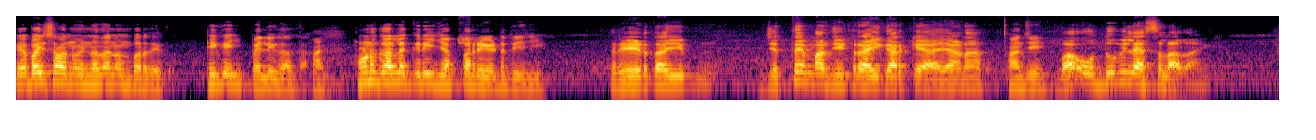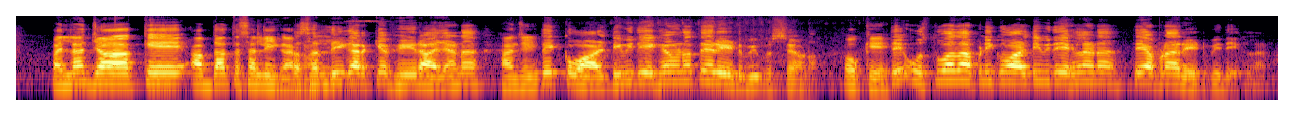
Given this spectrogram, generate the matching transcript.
ਕਿ ਬਾਈ ਸਾਨੂੰ ਇਹਨਾਂ ਦਾ ਨੰਬਰ ਦੇ ਦਿਓ। ਠੀਕ ਹੈ ਜੀ ਪਹਿਲੀ ਗੱਲ ਤਾਂ। ਹੁਣ ਗੱਲ ਕਰੀ ਜੇ ਆਪਾਂ ਰੇਟ ਦੀ ਜੀ। ਰੇਟ ਤਾਂ ਜੀ ਜਿੱਥੇ ਮਰਜ਼ੀ ਟਰਾਈ ਕਰਕੇ ਆ ਜਾਣਾ। ਹਾਂਜੀ। ਬਾ ਉਦੋਂ ਵੀ ਲੈਸ ਲਾ ਦਾਂਗੇ। ਪਹਿਲਾਂ ਜਾ ਕੇ ਆਪਦਾ ਤਸੱਲੀ ਕਰਨਾ। ਤਸੱਲੀ ਕਰਕੇ ਫੇਰ ਆ ਜਾਣਾ। ਹਾਂਜੀ। ਤੇ ਕੁਆਲਿਟੀ ਵੀ ਦੇਖਿਆ ਹੋਣਾ ਤੇ ਰੇਟ ਵੀ ਪੁੱਛਿਆ ਹੋਣਾ। ਓਕੇ ਤੇ ਉਸ ਤੋਂ ਬਾਅਦ ਆਪਣੀ ਕੁਆਲਿਟੀ ਵੀ ਦੇਖ ਲੈਣਾ ਤੇ ਆਪਣਾ ਰੇਟ ਵੀ ਦੇਖ ਲੈਣਾ।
